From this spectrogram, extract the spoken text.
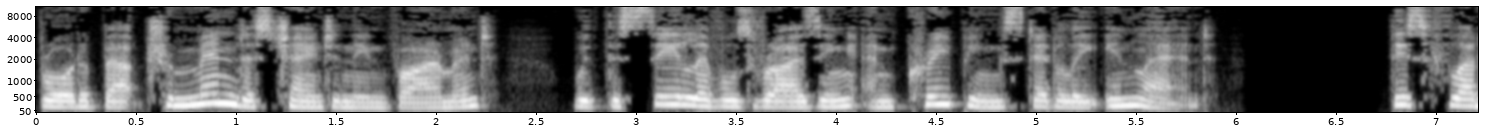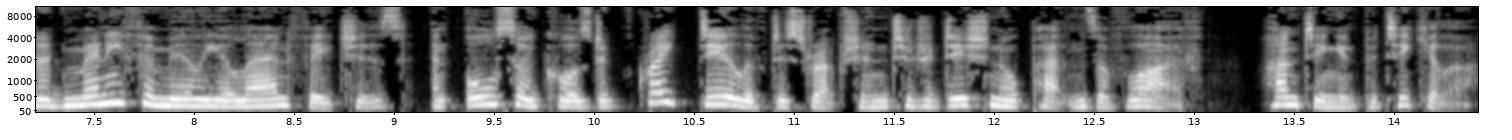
brought about tremendous change in the environment, with the sea levels rising and creeping steadily inland. This flooded many familiar land features and also caused a great deal of disruption to traditional patterns of life, hunting in particular.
